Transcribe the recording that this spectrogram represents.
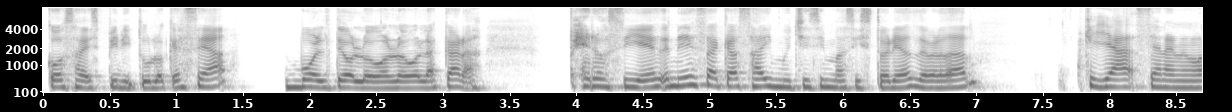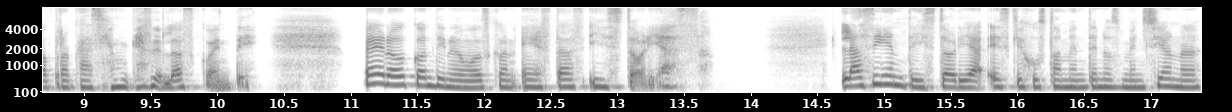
cosa, espíritu, lo que sea, volteó luego, luego la cara. Pero sí, en esa casa hay muchísimas historias, de verdad, que ya serán en otra ocasión que se las cuente. Pero continuemos con estas historias. La siguiente historia es que justamente nos menciona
